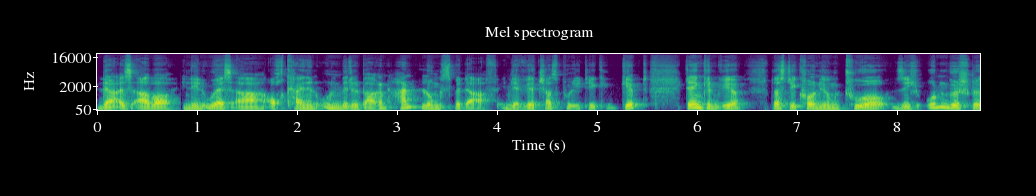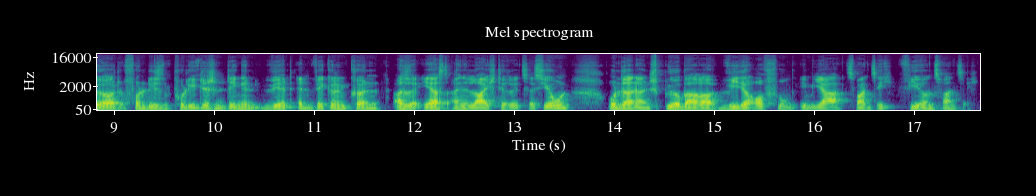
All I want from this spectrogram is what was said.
Da es aber in den USA auch keinen unmittelbaren Handlungsbedarf in der Wirtschaftspolitik gibt, denken wir, dass die Konjunktur sich ungestört von diesen politischen Dingen wird entwickeln können, also erst eine leichte Rezession und dann ein spürbarer Wiederaufschwung im Jahr 2024.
